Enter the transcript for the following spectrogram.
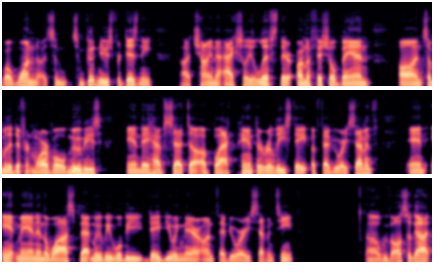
well, one uh, some some good news for Disney. Uh, China actually lifts their unofficial ban on some of the different Marvel movies, and they have set uh, a Black Panther release date of February 7th and Ant Man and the Wasp. That movie will be debuting there on February 17th. Uh, we've also got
